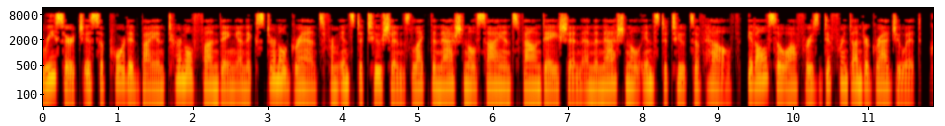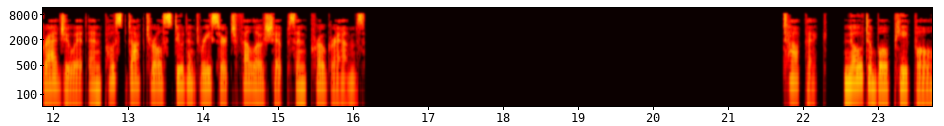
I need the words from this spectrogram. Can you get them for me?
Research is supported by internal funding and external grants from institutions like the National Science Foundation and the National Institutes of Health. It also offers different undergraduate, graduate, and postdoctoral student research fellowships and programs. Notable people.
